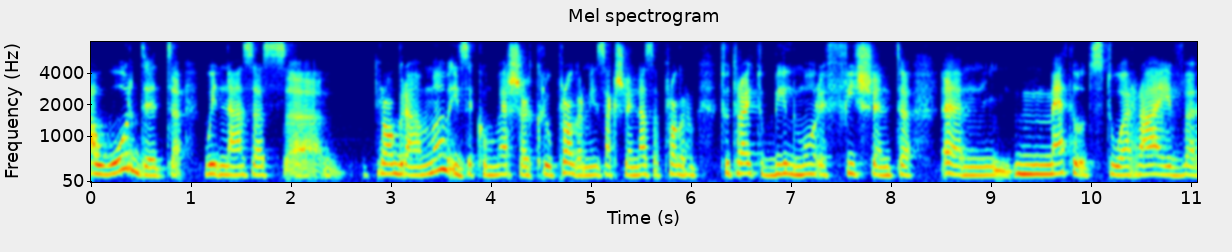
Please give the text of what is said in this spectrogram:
awarded with NASA's uh, program is a commercial crew program. It's actually a NASA program to try to build more efficient um, methods to arrive uh,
